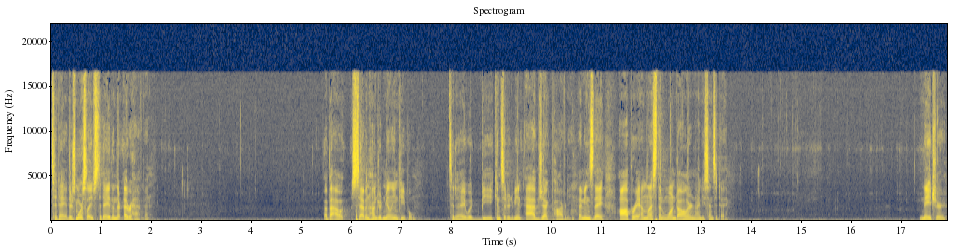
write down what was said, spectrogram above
today. There's more slaves today than there ever have been. About 700 million people today would be considered to be in abject poverty. That means they operate on less than $1.90 a day. Nature,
